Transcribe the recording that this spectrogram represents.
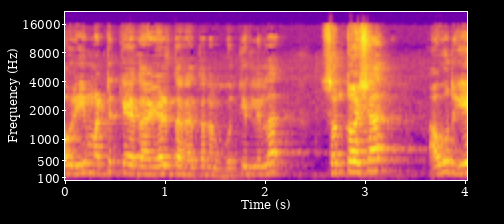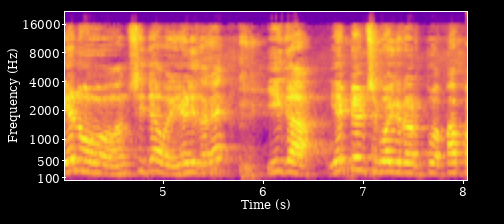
ಅವ್ರು ಈ ಮಟ್ಟಕ್ಕೆ ಹೇಳ್ತಾರೆ ಅಂತ ನಮ್ಗೆ ಗೊತ್ತಿರಲಿಲ್ಲ. ಸಂತೋಷ. ಅವ್ರಿಗೆ ಏನು ಅನಿಸಿದೆ ಅವ್ರು ಹೇಳಿದ್ದಾರೆ. ಈಗ ಎ ಪಿ ಎಂ ಸಿಗೆ ಹೋಗಿರೋರು ಪಾಪ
